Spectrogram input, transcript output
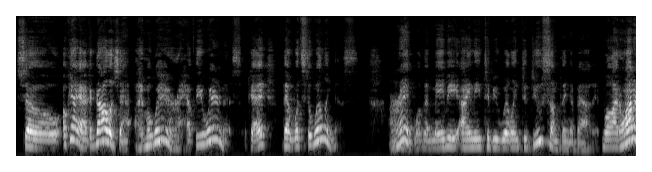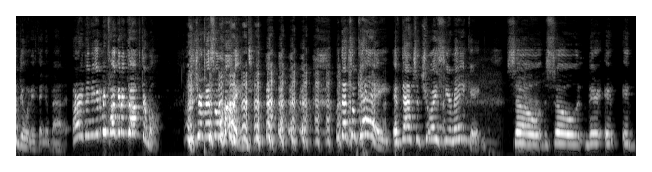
so okay, I've acknowledged that. I'm aware. I have the awareness. Okay, then what's the willingness? All right, mm-hmm. well then maybe I need to be willing to do something about it. Well, I don't want to do anything about it. All right, then you're gonna be fucking uncomfortable because you're misaligned. but that's okay if that's a choice you're making. So yeah. so there it, it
